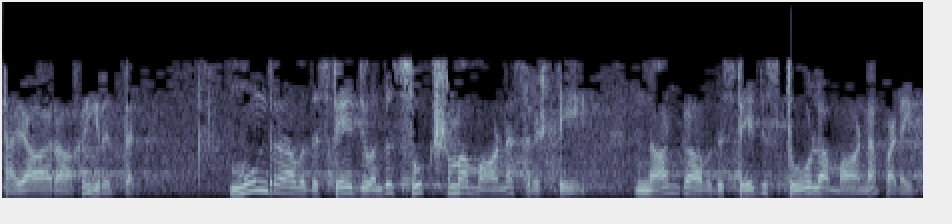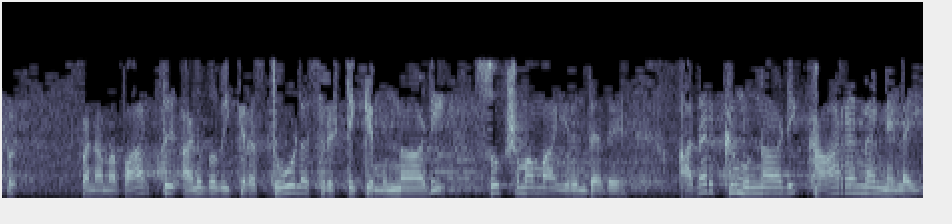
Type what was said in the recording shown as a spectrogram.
தயாராக இருத்தல். மூன்றாவது ஸ்டேஜ் வந்து சூக்மமான சிருஷ்டி. நான்காவது ஸ்டேஜ் ஸ்தூலமான படைப்பு. இப்ப நம்ம பார்த்து அனுபவிக்கிற ஸ்தூல சிருஷ்டிக்கு முன்னாடி சூக்மமா இருந்தது. அதற்கு முன்னாடி காரண நிலை.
